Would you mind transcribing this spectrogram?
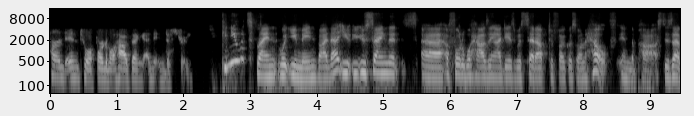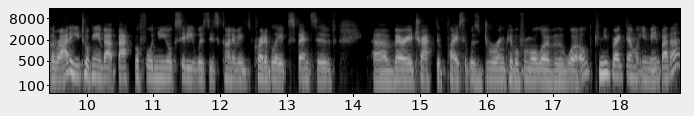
turned into affordable housing and industry. Can you explain what you mean by that? You, are saying that uh, affordable housing ideas were set up to focus on health in the past. Is that the right? Are you talking about back before New York City was this kind of incredibly expensive, uh, very attractive place that was drawing people from all over the world? Can you break down what you mean by that?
